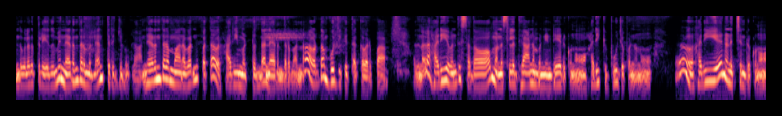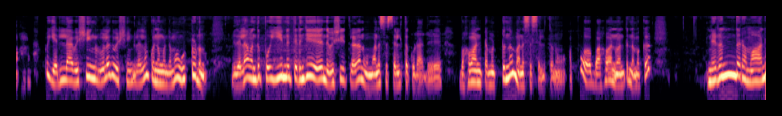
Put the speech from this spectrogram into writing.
இந்த உலகத்துல எதுவுமே நிரந்தரம் இல்லைன்னு தெரிஞ்சுக்கலாம் நிரந்தரமானவர்னு பார்த்தா அவர் ஹரி மட்டும்தான் நிரந்தரமானா அவர் தான் பூஜைக்கத்தக்கவர்ப்பா. அதனால ஹரியை வந்து சதா மனசுல தியானம் பண்ணிட்டே இருக்கணும். ஹரிக்கு பூஜை பண்ணணும். ஹரியே நினைச்சுட்டு இருக்கணும் இப்போ எல்லா விஷயங்கள் உலக விஷயங்கள் எல்லாம் கொஞ்சம் கொஞ்சமாக விட்டுடணும். இதெல்லாம் வந்து பொய்ன்னு தெரிஞ்சு இந்த விஷயத்துலலாம் நம்ம மனசை செலுத்தக்கூடாது. பகவான்கிட்ட மட்டும்தான் மனசை செலுத்தணும். அப்போது பகவான் வந்து நமக்கு நிரந்தரமான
